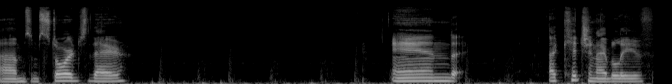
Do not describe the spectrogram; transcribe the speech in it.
um, some storage there, and a kitchen, I believe.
